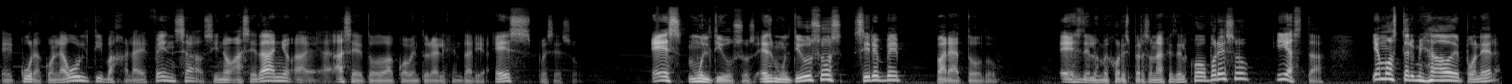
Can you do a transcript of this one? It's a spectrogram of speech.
eh, cura con la ulti, baja la defensa, si no, hace daño, hace de todo Aquaventura Legendaria. Es, pues eso, es multiusos, es multiusos, sirve para todo. Es de los mejores personajes del juego por eso, y ya está. Ya hemos terminado de poner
